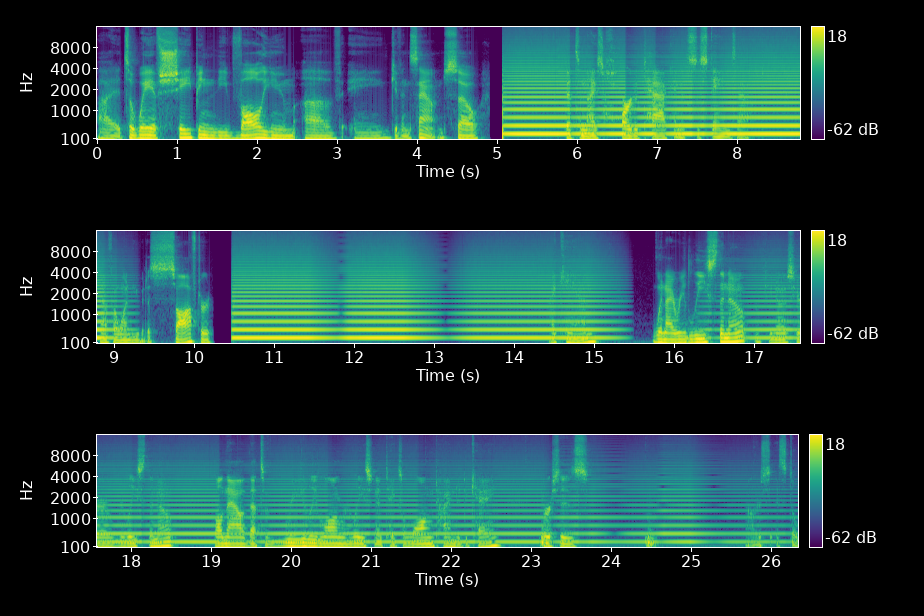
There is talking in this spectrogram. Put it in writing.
uh, it's a way of shaping the volume of a given sound. So that's a nice hard attack and it sustains that. Now, if I want to give it a softer, I can when I release the note, if you notice here, I release the note, well, now that's a really long release and it takes a long time to decay versus, oh, it's still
